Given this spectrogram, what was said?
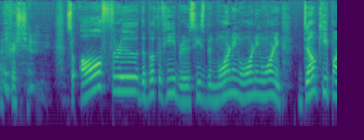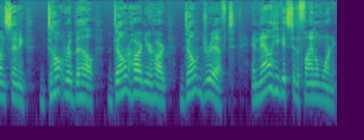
a Christian. So, all through the book of Hebrews, he's been warning, warning, warning. Don't keep on sinning. Don't rebel. Don't harden your heart. Don't drift. And now he gets to the final warning.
